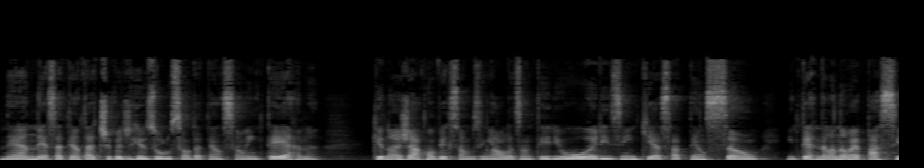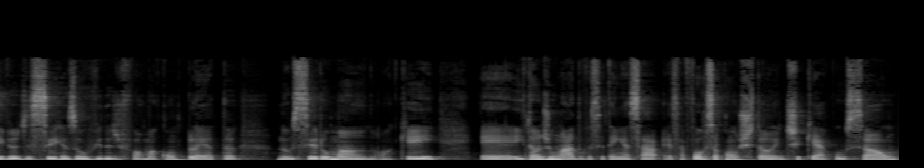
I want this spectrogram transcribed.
né? Nessa tentativa de resolução da tensão interna que nós já conversamos em aulas anteriores, em que essa tensão interna ela não é passível de ser resolvida de forma completa no ser humano, ok? É, então, de um lado, você tem essa, essa força constante, que é a pulsão,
